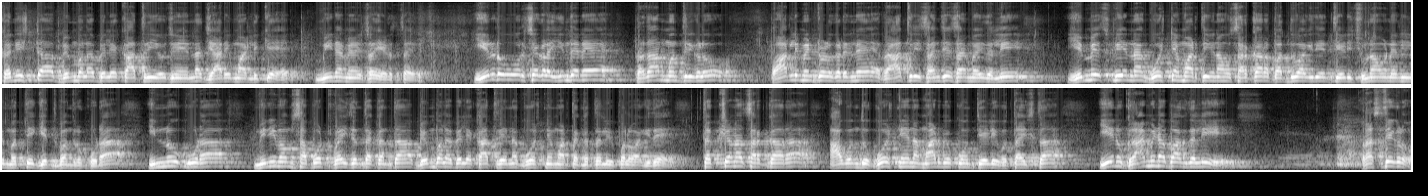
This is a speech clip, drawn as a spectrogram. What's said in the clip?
ಕನಿಷ್ಠ ಬೆಂಬಲ ಬೆಲೆ ಖಾತ್ರಿ ಯೋಜನೆಯನ್ನು ಜಾರಿ ಮಾಡಲಿಕ್ಕೆ ಮೀನಮೇಷ ಹೇಳಿಸ್ತಾ ಇದೆ. ಎರಡು ವರ್ಷಗಳ ಹಿಂದೆಯೇ ಪ್ರಧಾನಮಂತ್ರಿಗಳು ಪಾರ್ಲಿಮೆಂಟ್ ಒಳಗಡೆನೆ ರಾತ್ರಿ ಸಂಜೆ ಸಮಯದಲ್ಲಿ ಎಂ ಎಸ್ ಪಿಯನ್ನು ಘೋಷಣೆ ಮಾಡ್ತೀವಿ ನಾವು, ಸರ್ಕಾರ ಬದ್ಧವಾಗಿದೆ ಅಂತೇಳಿ ಚುನಾವಣೆಯಲ್ಲಿ ಮತ್ತೆ ಗೆದ್ದು ಬಂದರೂ ಕೂಡ, ಇನ್ನೂ ಕೂಡ ಮಿನಿಮಮ್ ಸಪೋರ್ಟ್ ಪ್ರೈಸ್ ಅಂತಕ್ಕಂಥ ಬೆಂಬಲ ಬೆಲೆ ಖಾತ್ರಿಯನ್ನು ಘೋಷಣೆ ಮಾಡ್ತಕ್ಕಂಥದ್ದು ವಿಫಲವಾಗಿದೆ. ತಕ್ಷಣ ಸರ್ಕಾರ ಆ ಒಂದು ಘೋಷಣೆಯನ್ನು ಮಾಡಬೇಕು ಅಂತೇಳಿ ಒತ್ತಾಯಿಸ್ತಾ, ಏನು ಗ್ರಾಮೀಣ ಭಾಗದಲ್ಲಿ ರಸ್ತೆಗಳು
